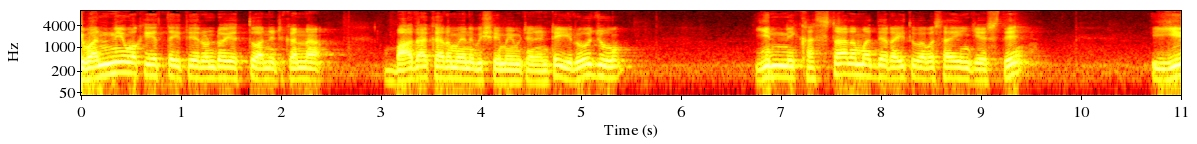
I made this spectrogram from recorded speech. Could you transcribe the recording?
ఇవన్నీ ఒక ఎత్తు అయితే రెండో ఎత్తు అన్నిటికన్నా బాధాకరమైన విషయం ఏమిటంటే ఈరోజు ఇన్ని కష్టాల మధ్య రైతు వ్యవసాయం చేస్తే ఏ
